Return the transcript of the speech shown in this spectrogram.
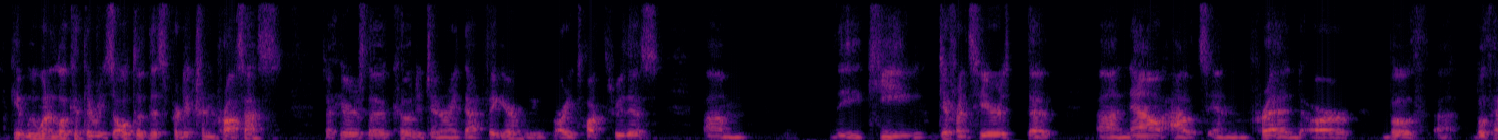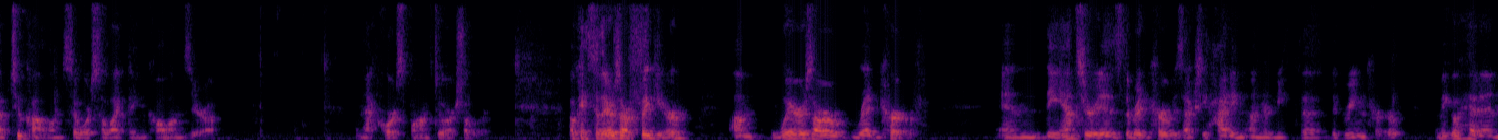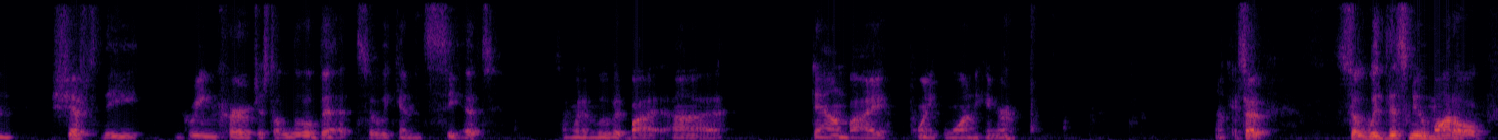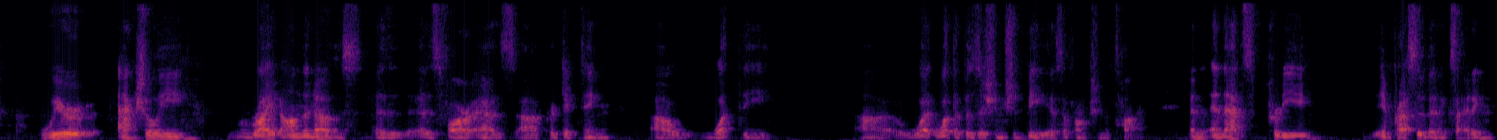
Okay, we want to look at the result of this prediction process. So here's the code to generate that figure. We've already talked through this. Um, the key difference here is that uh, now outs and pred are both, uh, both have two columns, so we're selecting column zero. And that corresponds to our shoulder. Okay, so there's our figure. Um, where's our red curve? And the answer is the red curve is actually hiding underneath the, the green curve. Let me go ahead and shift the green curve just a little bit so we can see it. So I'm going to move it by uh, down by 0.1 here. Okay, so so with this new model, we're actually right on the nose as, as far as uh, predicting uh, what the uh, what what the position should be as a function of time, and and that's pretty impressive and exciting.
